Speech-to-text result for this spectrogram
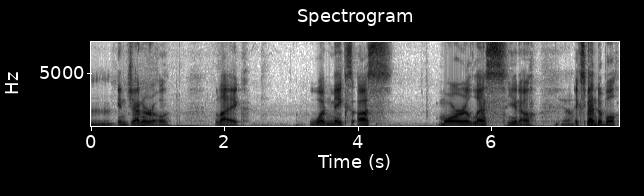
mm-hmm. in general, like, what makes us more or less, you know, Yeah. expendable.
